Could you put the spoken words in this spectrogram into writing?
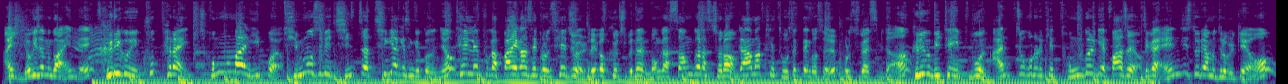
아니 여기 잡는 거 아닌데? 그리고 이 쿠페 라인 정말 이뻐요. 뒷모습이 진짜 특이하게 생겼거든요. tail lamp가 빨간색으로 세 줄. 그리고 그 주변은 뭔가 선글라스처럼 까맣게 도색된 것을 볼 수가 있습니다. 그리고 밑에 이 부분 안쪽으로 이렇게 동글게 빠져요. 제가 엔진 소리 한번 들어볼게요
